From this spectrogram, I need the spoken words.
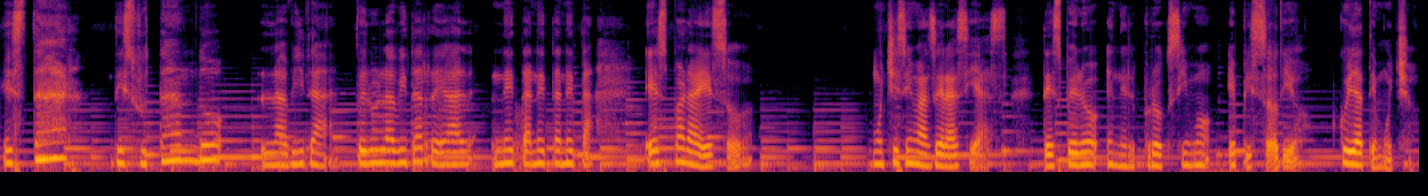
estar disfrutando la vida, pero la vida real, neta, neta, neta, es para eso. Muchísimas gracias. Te espero en el próximo episodio. Cuídate mucho.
